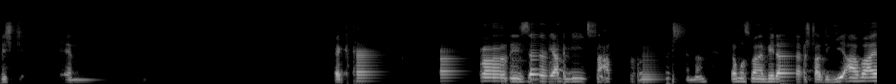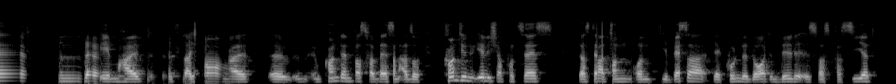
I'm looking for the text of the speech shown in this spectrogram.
nicht kann nicht sagen, ja, da andere Da muss man entweder Strategie arbeiten oder eben halt vielleicht auch mal äh, im Content was verbessern. Also kontinuierlicher Prozess, dass der Marathon und je besser der Kunde dort im Bilde ist, was passiert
